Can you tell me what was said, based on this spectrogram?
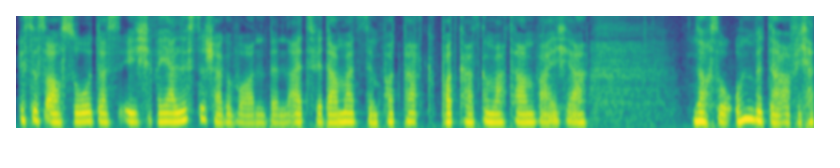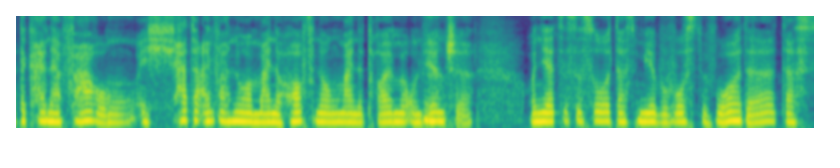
ist es auch so, dass ich realistischer geworden bin. Als wir damals den Podpa Podcast gemacht haben, war ich ja noch so unbedarft. Ich hatte keine Erfahrung. Ich hatte einfach nur meine Hoffnung, meine Träume und Ja. Wünsche. Und jetzt ist es so, dass mir bewusst wurde, dass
